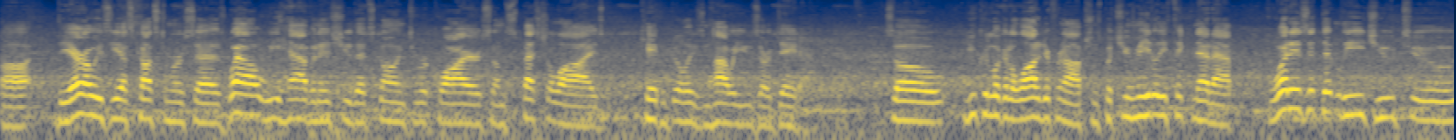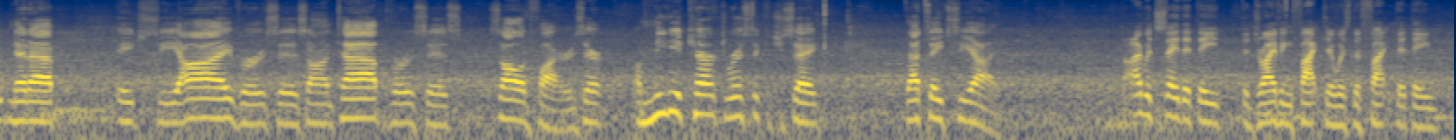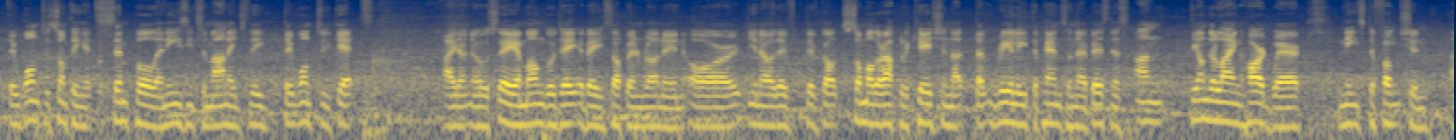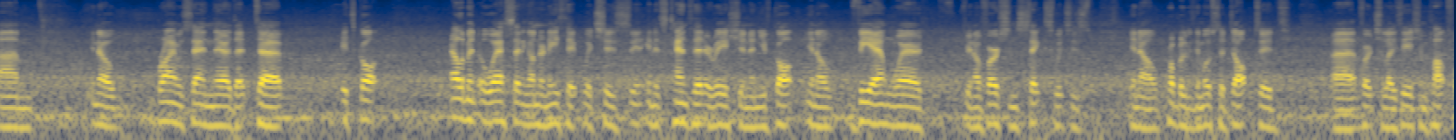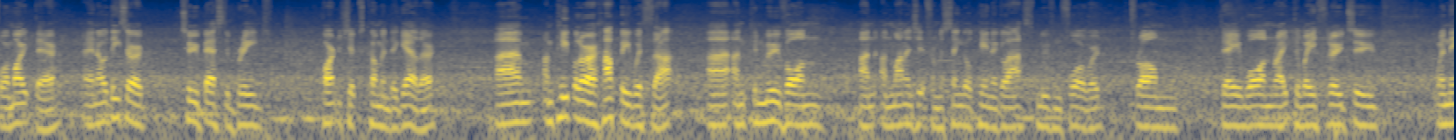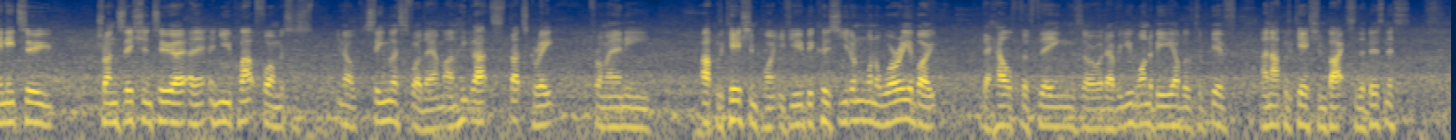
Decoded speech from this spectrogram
Uh, the Arrow ECS customer says, well, we have an issue that's going to require some specialized capabilities in how we use our data. So you could look at a lot of different options, but you immediately think NetApp. What is it that leads you to NetApp HCI versus ONTAP versus SolidFire? Is there a media characteristic that you say, that's HCI. I would say that the, the driving factor was the fact that they, they wanted something that's simple and easy to manage. They, they want to get, I don't know, say a Mongo database up and running or you know, they've, they've got some other application that, that really depends on their business and the underlying hardware needs to function. Um, you know, Brian was saying there that uh, it's got Element OS sitting underneath it, which is in its 10th iteration, and you've got you know VMware you know, version 6, which is you know, probably the most adopted uh, virtualization platform out there. You know, these are two best of breed partnerships coming together. Um, and people are happy with that uh, and can move on and, and, manage it from a single pane of glass moving forward from day one right the way through to when they need to transition to a, a new platform which is you know, seamless for them. And I think that's, that's great from any application point of view because you don't want to worry about the health of things or whatever. You want to be able to give an application back to the business.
